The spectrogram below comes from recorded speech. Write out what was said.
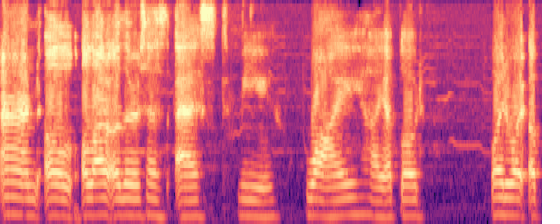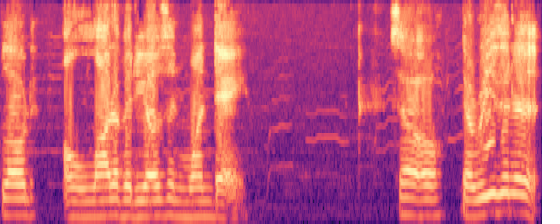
and a, a lot of others has asked me why I upload, why do I upload a lot of videos in one day. So the reason it,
